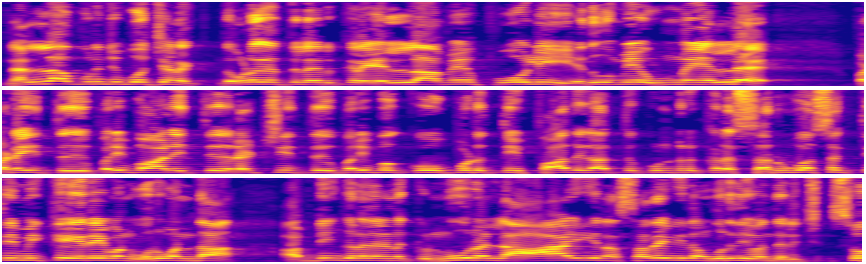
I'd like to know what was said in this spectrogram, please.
நல்லா புரிஞ்சு போச்சு எனக்கு. இந்த உலகத்தில் இருக்கிற எல்லாமே போலி எதுவுமே உண்மை அல்ல. படைத்து பரிபாலித்து ரட்சித்து பரிபக்குவப்படுத்தி பாதுகாத்து கொண்டிருக்கிற சர்வசக்தி மிக்க இறைவன் ஒருவன் தான் அப்படிங்கிறது எனக்கு நூறு அல்ல ஆயிரம் சதவீதம் உறுதி வந்துருச்சு. சோ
